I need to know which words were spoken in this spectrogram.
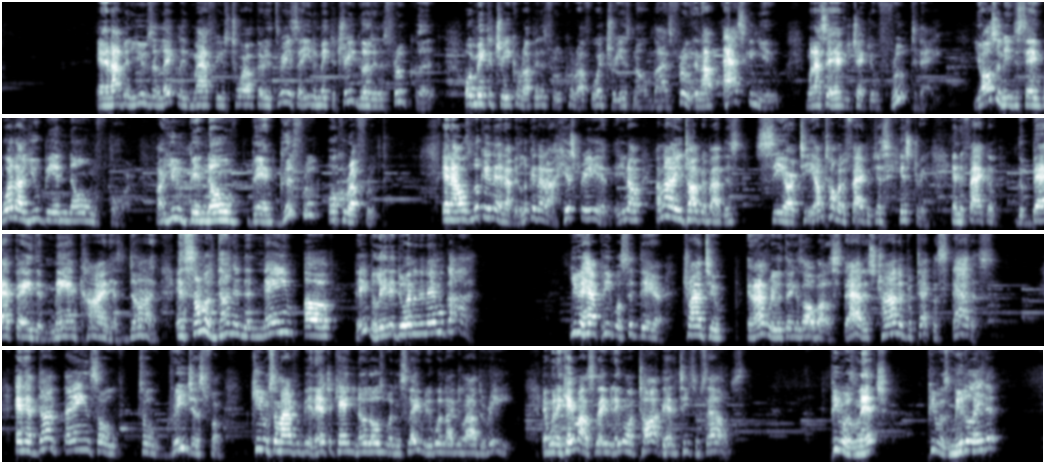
And I've been using lately Matthew 12, 33, say either make the tree good and its fruit good, or make the tree corrupt and its fruit corrupt, for a tree is known by its fruit. And I'm asking you, when I say, have you checked your fruit today? You also need to say, what are you being known for? Are you being known being good fruit or corrupt fruit? And I was looking and I've been looking at our history and, you know, I'm not even talking about this CRT. I'm talking about the fact of just history and the fact of the bad things that mankind has done. And some have done in the name of they believe they're doing in the name of God. You can have people sit there trying to, and I really think it's all about a status, trying to protect a status. And have done things so so egregious from keeping somebody from being educated. You know, those were in slavery, they weren't even allowed to read. And when they came out of slavery, they weren't taught, they had to teach themselves. People was lynched, people was mutilated,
